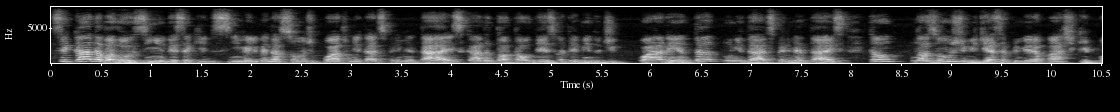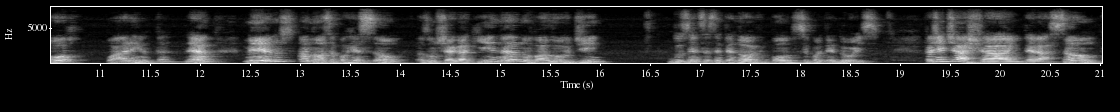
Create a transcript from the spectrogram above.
Se cada valorzinho desse aqui de cima ele vem da soma de 4 unidades experimentais, cada total desse vai ter vindo de 40 unidades experimentais. Então, nós vamos dividir essa primeira parte aqui por 40, né? menos a nossa correção. Nós vamos chegar aqui né, no valor de 269,52. Para a gente achar a interação,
